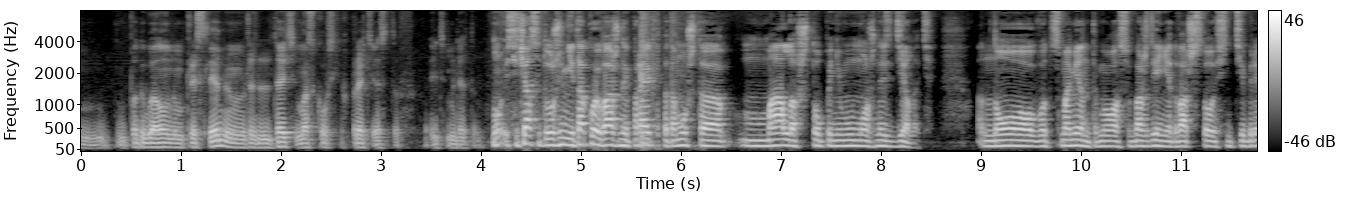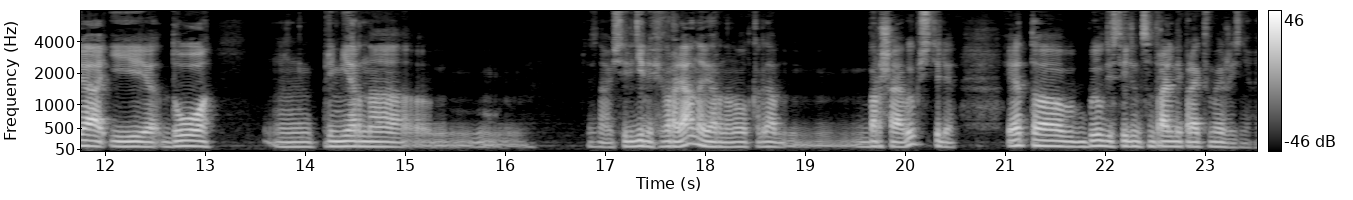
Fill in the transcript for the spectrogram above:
под уголовным преследованием в результате московских протестов этим летом. Ну, сейчас это уже не такой важный проект, потому что мало что по нему можно сделать. Но вот с момента моего освобождения 26 сентября и до примерно не знаю, середины февраля, наверное, ну вот когда Баршая выпустили, это был действительно центральный проект в моей жизни.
